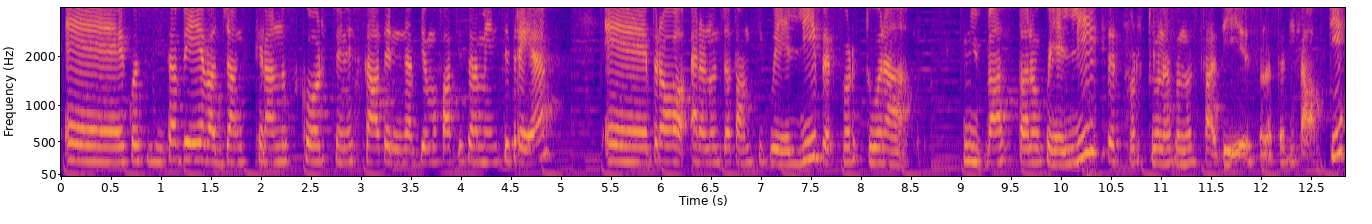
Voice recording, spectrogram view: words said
e questo si sapeva già anche l'anno scorso in estate ne abbiamo fatti solamente tre eh, però erano già tanti quelli per fortuna mi bastano quelli, per fortuna sono stati, sono stati fatti.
